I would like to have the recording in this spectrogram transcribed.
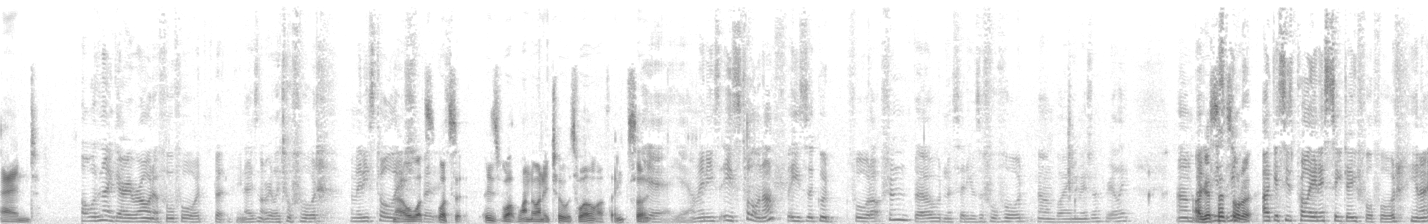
and Oh, well, there's no Gary Rohan at full forward, but you know he's not really tall forward. I mean, he's tall. no, what's what's it? He's what one ninety two as well, I think. So Yeah, yeah. I mean, he's he's tall enough. He's a good forward option, but I wouldn't have said he was a full forward um, by any measure, really. Um, I guess he's- that's sort of- I guess he's probably an SCG full forward. You know,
